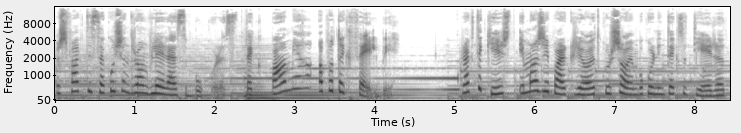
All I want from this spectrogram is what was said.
është fakti se ku qëndron vlera e së bukurës, tek pamja apo tek thelbi. Praktikisht, imazhi i parë krijohet kur shohim bukurinë tek të tjerët,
